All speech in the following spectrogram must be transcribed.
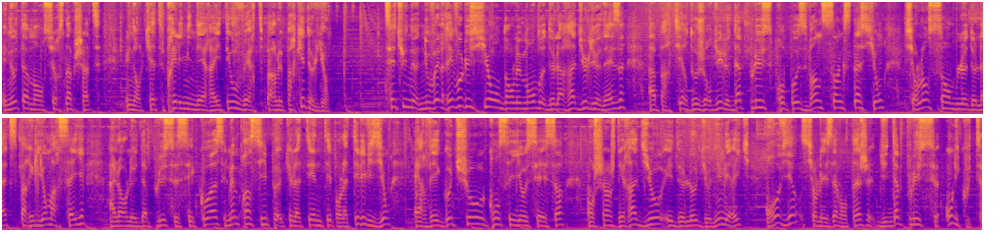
et notamment sur Snapchat. Une enquête préliminaire a été ouverte par le parquet de Lyon. C'est une nouvelle révolution dans le monde de la radio lyonnaise. À partir d'aujourd'hui, le DAP+, propose 25 stations sur l'ensemble de l'axe Paris-Lyon-Marseille. Alors le DAP+, c'est quoi? C'est le même principe que la TNT pour la télévision. Hervé Gocho, conseiller au CSA en charge des radios et de l'audio numérique, revient sur les avantages du DAP+. On l'écoute.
